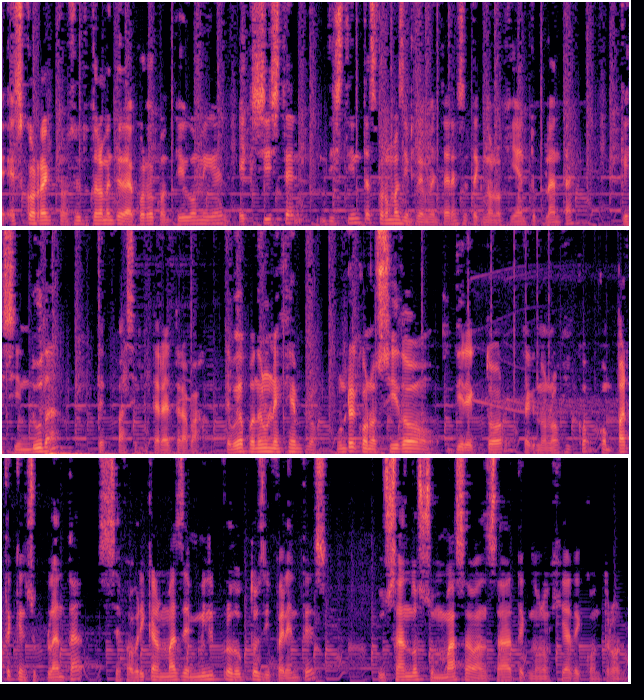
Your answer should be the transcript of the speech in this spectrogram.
Es correcto, estoy totalmente de acuerdo contigo, Miguel. Existen distintas formas de implementar esta tecnología en tu planta que sin duda te facilitará el trabajo. Te voy a poner un ejemplo. Un reconocido director tecnológico comparte que en su planta se fabrican más de mil productos diferentes usando su más avanzada tecnología de control,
